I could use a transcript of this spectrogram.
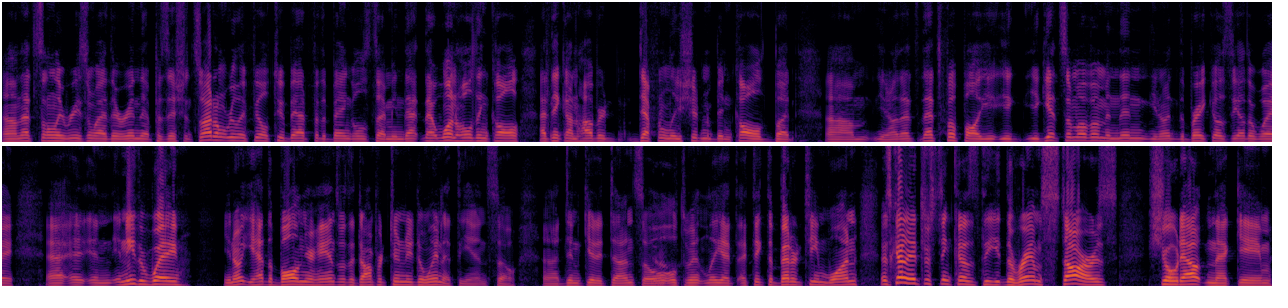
Um, that's the only reason why they're in that position. So I don't really feel too bad for the Bengals. I mean that that one holding call I think on Hubbard definitely shouldn't have been called, but um, you know that's that's football. You, you you get some of them, and then you know the break goes the other way. Uh, and, and either way you know, you had the ball in your hands with an opportunity to win at the end, so uh, didn't get it done. So yeah. ultimately, I, I, think the better team won. It's kind of interesting because the the Rams stars showed out in that game.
